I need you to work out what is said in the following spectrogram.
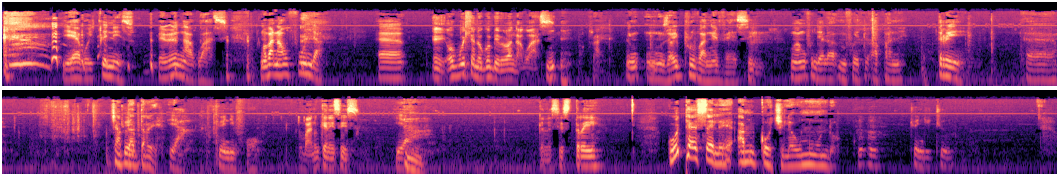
Yebo iqiniso. Bebengakwazi. Ngoba na ufunda eh eh okuhle nokumbi bebangakwazi. Right. Ng- ngizoyiprova ngevesi. Ungangifundela mfowethu aphane 3 eh chapter 3 yeah 24 ubani ugenesis yeah. Genesis 3 kuthe sele amqotshile umuntu. Uh-uh, 22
